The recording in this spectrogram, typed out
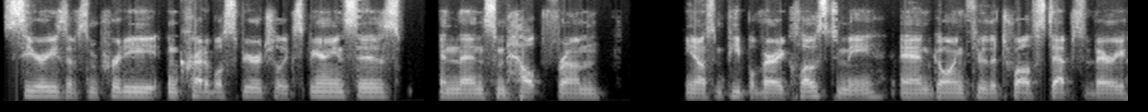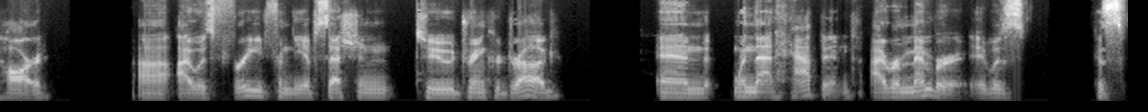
series of some pretty incredible spiritual experiences and then some help from you know some people very close to me and going through the 12 steps very hard. Uh, i was freed from the obsession to drink or drug. And when that happened i remember it was because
